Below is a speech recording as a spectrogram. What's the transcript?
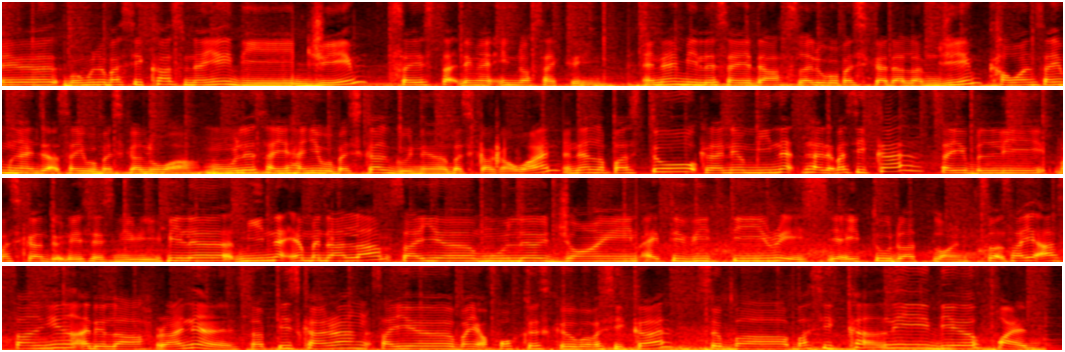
Saya bermula basikal sebenarnya di gym. Saya start dengan indoor cycling. And then bila saya dah selalu berbasikal dalam gym, kawan saya mengajak saya berbasikal luar. Mula saya hanya berbasikal guna basikal kawan. And then lepas tu kerana minat terhadap basikal, saya beli basikal untuk diri saya sendiri. Bila minat yang mendalam, saya mula join aktiviti race iaitu duathlon. Sebab saya asalnya adalah runner. Tapi sekarang saya banyak fokus ke berbasikal sebab basikal ni dia fun.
